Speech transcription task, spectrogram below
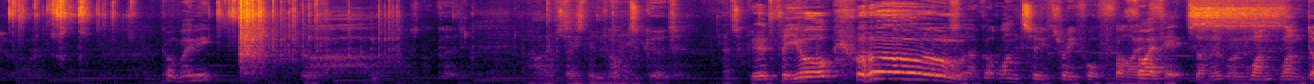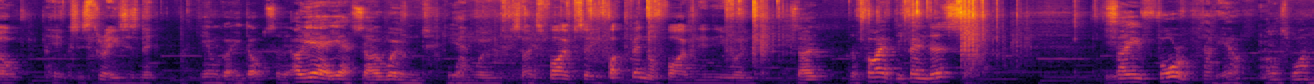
Twelve. Come on, baby. Oh, that's very good for me. good. That's good for York. So I've got one, two, three, four, five. Five hits. So one, one, one dot hit 'cause it's threes, isn't it? You haven't got any dots. Oh yeah, yeah. So a wound. Yeah. One wound. So it's five. So you defend on five, and then you wound. So the five defenders save four. Bloody hell! I lost one.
